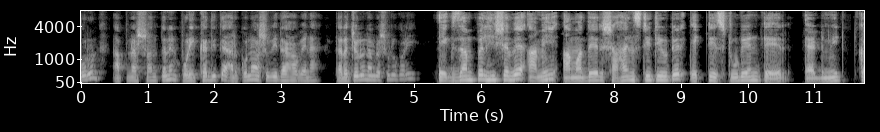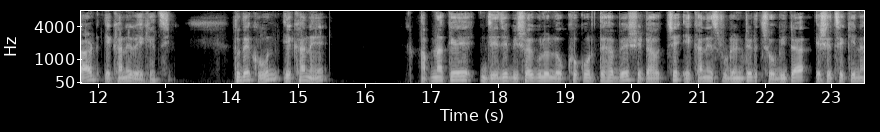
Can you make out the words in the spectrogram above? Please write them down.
করুন। আপনার সন্তানের পরীক্ষা দিতে আর কোনো অসুবিধা হবে না। তাহলে চলুন আমরা শুরু করি। এক্সাম্পল হিসেবে আমি আমাদের সাহা ইনস্টিটিউটের একটি স্টুডেন্টের অ্যাডমিট কার্ড এখানে রেখেছি। তো দেখুন, এখানে আপনাকে যে যে বিষয়গুলো লক্ষ্য করতে হবে সেটা হচ্ছে এখানে স্টুডেন্টের ছবিটা এসেছে কিনা।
